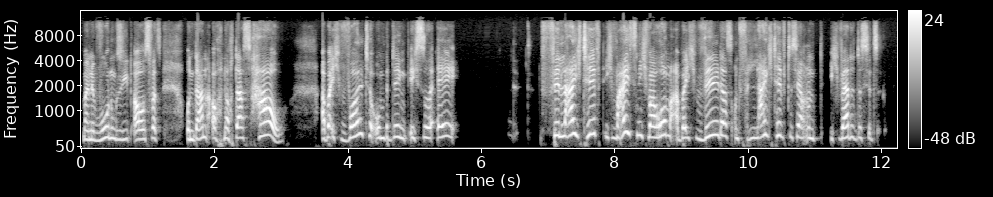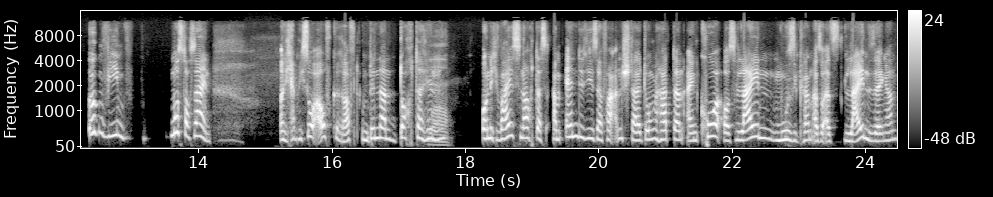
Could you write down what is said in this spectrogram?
meine Wohnung sieht aus, was. Und dann auch noch das How. Aber ich wollte unbedingt, ich so, ey, vielleicht hilft, ich weiß nicht warum, aber ich will das und vielleicht hilft es ja und ich werde das jetzt irgendwie, muss doch sein. Und ich habe mich so aufgerafft und bin dann doch dahin. Wow. Und ich weiß noch, dass am Ende dieser Veranstaltung hat dann ein Chor aus Laienmusikern, also als Laiensängern,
